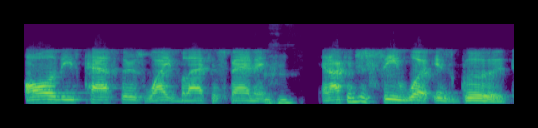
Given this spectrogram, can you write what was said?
all of these pastors, white, black, Hispanic, mm-hmm. and I can just see what is good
